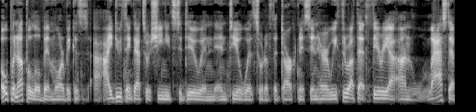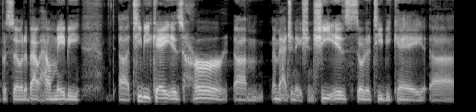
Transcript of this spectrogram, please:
open up a little bit more because I do think that's what she needs to do and, and deal with sort of the darkness in her. We threw out that theory on last episode about how maybe uh, TBK is her um, imagination. She is sort of TBK. Uh,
